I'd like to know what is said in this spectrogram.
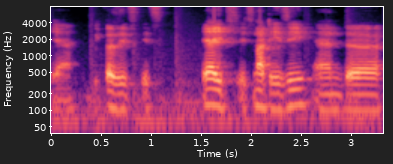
yeah because it's it's yeah it's it's not easy and uh,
